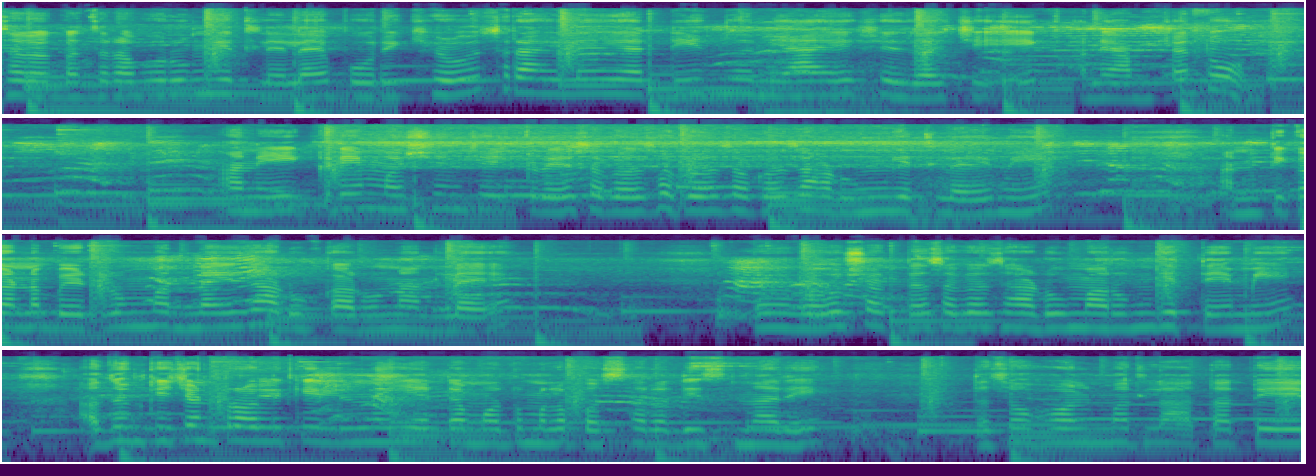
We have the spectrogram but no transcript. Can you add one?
सगळा कचरा भरून घेतलेला आहे. पोरी खेळूच राहिले या तीन जणी आहे. शेजारची एक आणि आमच्या दोन. आणि इकडे मशीनच्या इकडे सगळं सगळं सगळं झाडून घेतलं आहे मी. आणि तिकडनं बेडरूममधनंही झाडू काढून आणलं आहे तुम्ही बघू शकता सगळं झाडू मारून घेते मी. अजून किचन ट्रॉली केली नाही आहे त्यामुळे तुम्हाला पसारा दिसणार आहे. तसं हॉलमधलं आता ते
